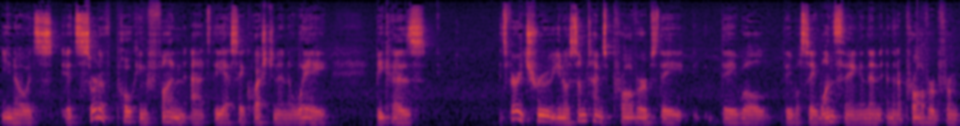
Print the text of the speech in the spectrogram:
you know, it's it's sort of poking fun at the essay question in a way, because it's very true. You know, sometimes proverbs they they will they will say one thing, and then and then a proverb from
